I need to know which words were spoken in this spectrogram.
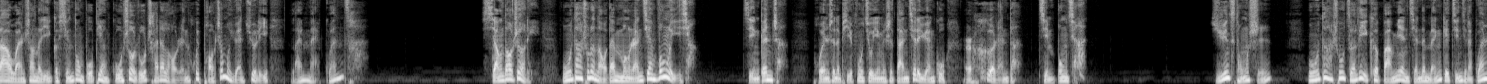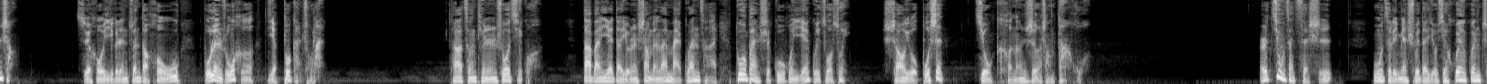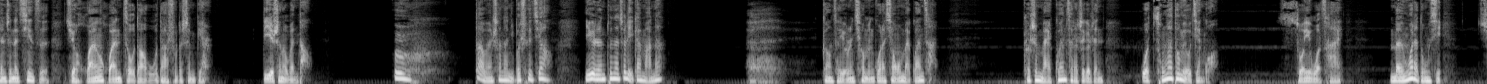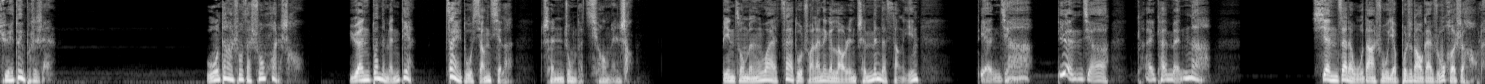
大晚上的一个行动不便、骨瘦如柴的老人，会跑这么远距离来买棺材？想到这里，武大叔的脑袋猛然间嗡了一下，紧跟着。浑身的皮肤就因为是胆怯的缘故而赫然的紧绷起来。与此同时，武大叔则立刻把面前的门给紧紧的关上，随后一个人钻到后屋，不论如何也不敢出来。他曾听人说起过，大半夜的有人上门来买棺材，多半是孤魂野鬼作祟，稍有不慎，就可能惹上大祸。而就在此时，屋子里面睡得有些昏昏沉沉的妻子却缓缓走到吴大叔的身边，低声的问道：“哦，大晚上的你不睡觉，一个人蹲在这里干嘛呢？”“唉，刚才有人敲门过来向我买棺材，可是买棺材的这个人，我从来都没有见过，所以我猜，门外的东西绝对不是人。”吴大叔在说话的时候，远端的门店再度响起了沉重的敲门声，并从门外再度传来那个老人沉闷的嗓音：“店家，店家，开开门呐！”现在的吴大叔也不知道该如何是好了，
